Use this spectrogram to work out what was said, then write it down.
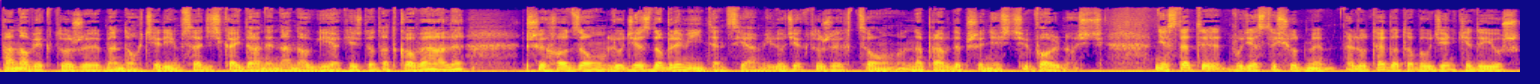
panowie, którzy będą chcieli im wsadzić kajdany na nogi, jakieś dodatkowe, ale przychodzą ludzie z dobrymi intencjami, ludzie, którzy chcą naprawdę przynieść wolność. Niestety 27 lutego to był dzień, kiedy już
